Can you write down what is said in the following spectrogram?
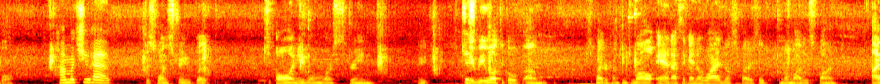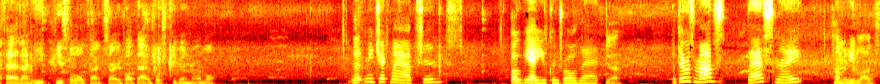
pole. How much you have? Just one string, but oh, I need one more string. Wait, Just maybe we'll have to go um spider hunting tomorrow. And I think I know why no spiders, have, no mobs have spawned. I've had it on e- peaceful the whole time. Sorry about that. We're supposed to keep it normal. let me check my options. Oh yeah, you control that. Yeah. But there was mobs last night. How many logs,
